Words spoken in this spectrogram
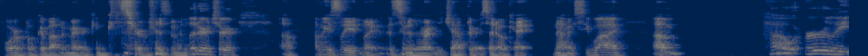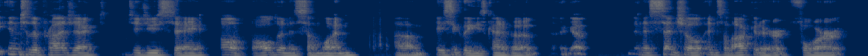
for a book about American conservatism and literature. Uh, obviously, like as soon as I read the chapter, I said, "Okay, now I see why." Um, how early into the project did you say, "Oh, Baldwin is someone"? Um, basically, he's kind of a, a an essential interlocutor for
